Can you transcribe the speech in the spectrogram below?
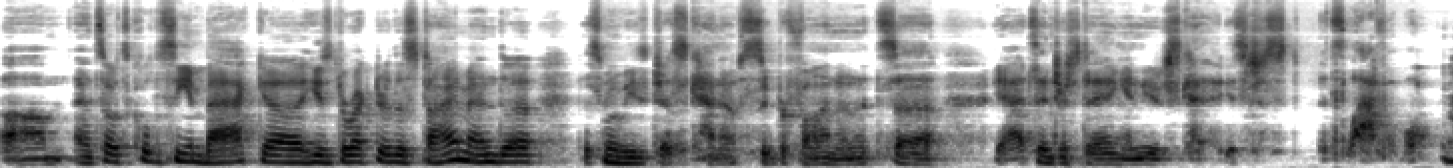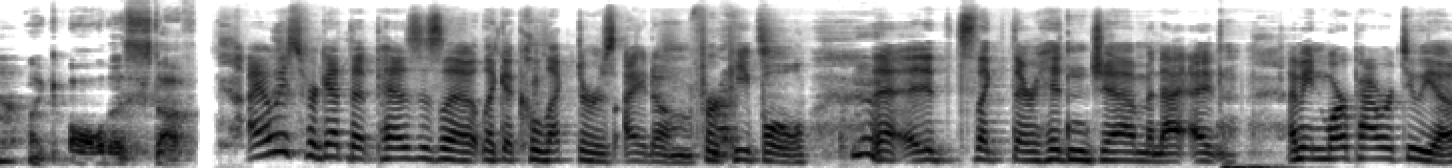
um, and so it's cool to see him back. Uh, he's director this time, and uh, this movie's just kind of super fun, and it's uh, yeah, it's interesting, and you're just kind of, it's just it's laughable, like all this stuff. I always forget that Pez is a like a collector's item for right. people. Yeah. It's like their hidden gem, and I, I, I mean, more power to you,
